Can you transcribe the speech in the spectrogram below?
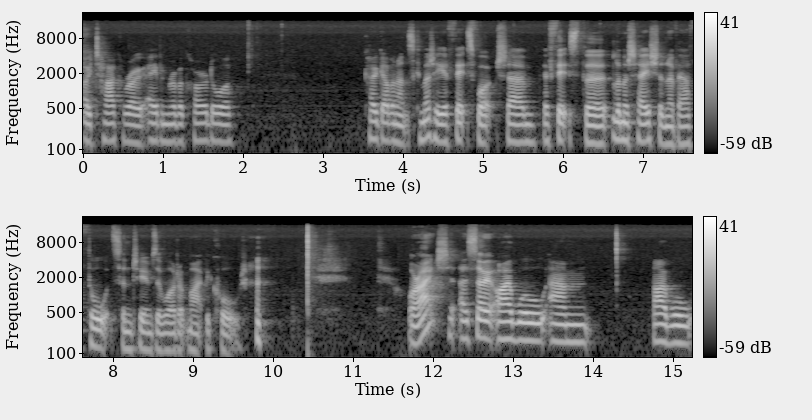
Otakaro Avon River Corridor co-governance committee, if that's what um, if that's the limitation of our thoughts in terms of what it might be called. All right, uh, so I will um, I will.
